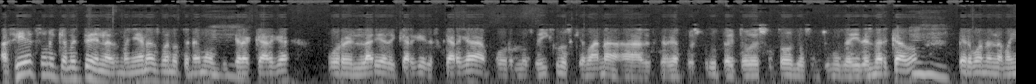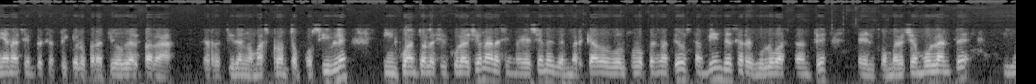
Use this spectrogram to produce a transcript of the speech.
Así es, únicamente en las mañanas, bueno, tenemos ligera carga, por el área de carga y descarga, por los vehículos que van a, descargar pues fruta y todo eso, todos los insumos de ahí del mercado. Pero bueno, en la mañana siempre se aplica el operativo vial para que se retiren lo más pronto posible. en cuanto a la circulación a las inmediaciones del mercado Golfo López Mateos, también ya se reguló bastante el comercio ambulante y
